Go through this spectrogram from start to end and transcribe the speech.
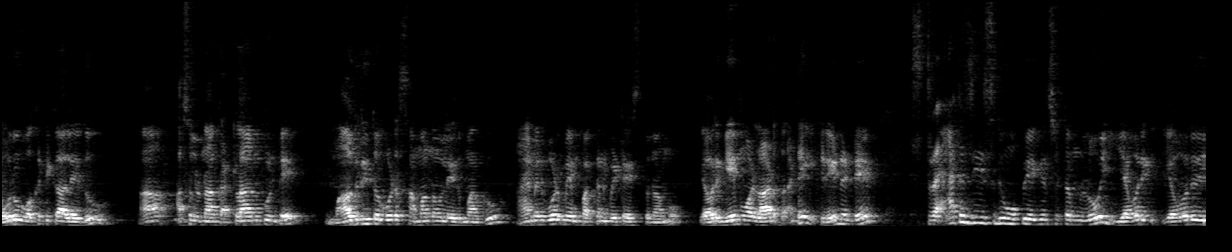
ఎవరు ఒకటి కాలేదు. అసలు నాకు అట్లా అనుకుంటే మాధురితో కూడా సంబంధం లేదు మాకు. ఆమెను కూడా మేము పక్కన పెట్టేస్తున్నాము. ఎవరి గేమ్ వాళ్ళు ఆడుతా అంటే ఇక్కడ ఏంటంటే స్ట్రాటజీస్ని ఉపయోగించడంలో ఎవరి ఎవరి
